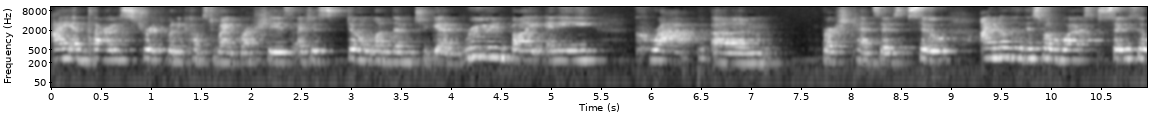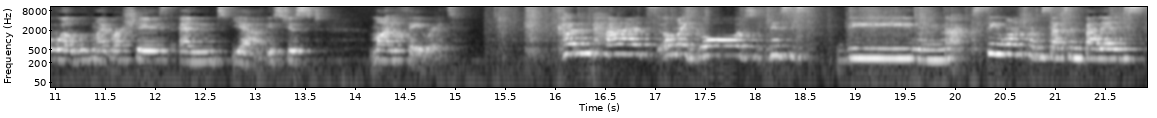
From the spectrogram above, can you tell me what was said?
I am very strict when it comes to my brushes. I just don't want them to get ruined by any crap um, brush cleansers. So I know that this one works so, so well with my brushes and yeah, it's just my favorite. Cotton pads, oh my god, this is the maxi one from Satin Balance.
